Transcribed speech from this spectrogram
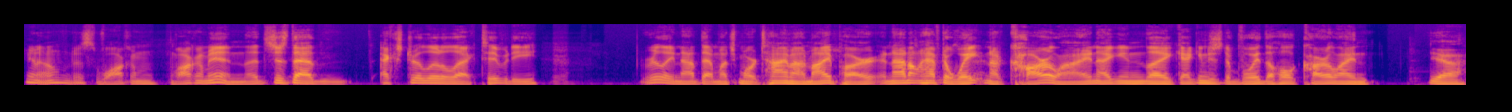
you know, just walk them, walk them in. That's just that extra little activity. Really, not that much more time on my part, and I don't have to wait in a car line. I can like, I can just avoid the whole car line yeah,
